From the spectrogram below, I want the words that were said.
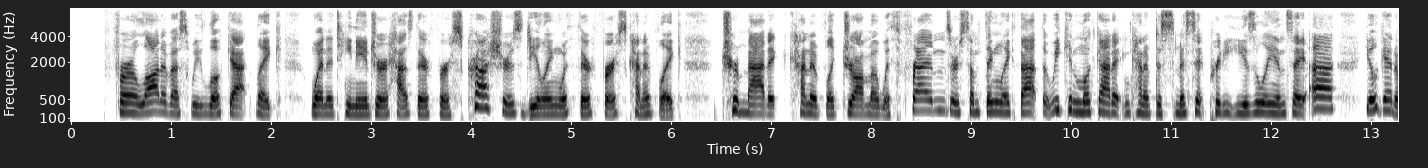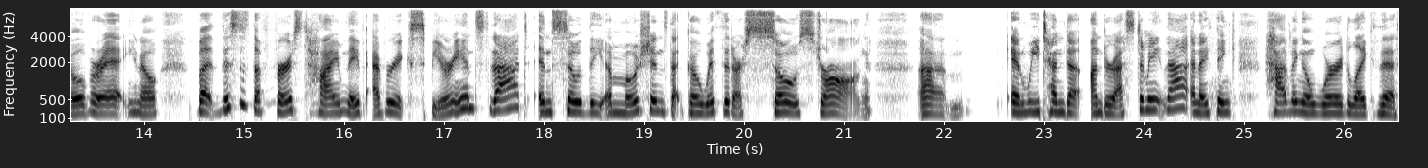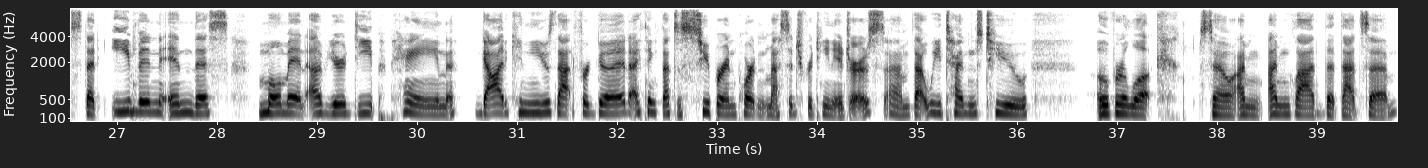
for a lot of us, we look at like when a teenager has their first crush or is dealing with their first kind of like traumatic kind of like drama with friends or something like that, that we can look at it and kind of dismiss it pretty easily and say, ah, you'll get over it, you know. But this is the first time they've ever experienced that. And so the emotions that go with it are so strong. Um, and we tend to underestimate that. And I think having a word like this, that even in this moment of your deep pain, God can use that for good. I think that's a super important message for teenagers um, that we tend to overlook. So I'm I'm glad that that's a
